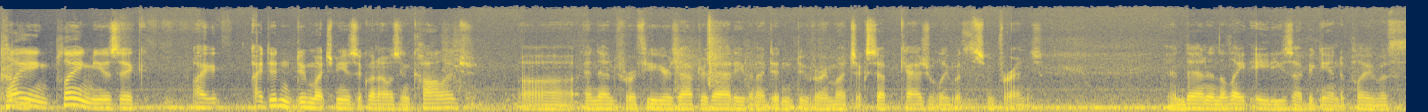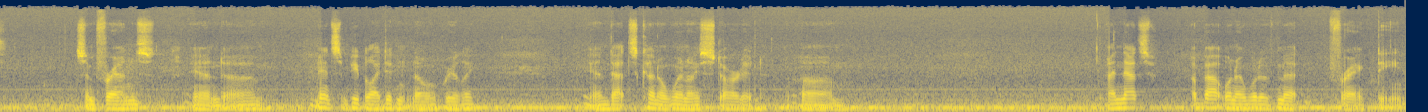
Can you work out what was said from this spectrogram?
playing playing music, I I didn't do much music when I was in college, uh, and then for a few years after that, even I didn't do very much except casually with some friends. And then in the late '80s, I began to play with some friends and um and some people I didn't know really, and that's kind of when I started. Um, and that's about when I would have met Frank Dean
